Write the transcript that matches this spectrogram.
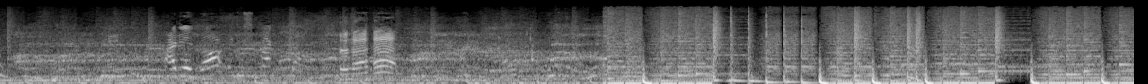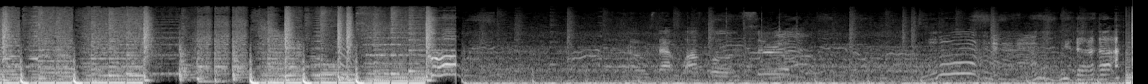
I did not expect that. Oh, that waffle and syrup? In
